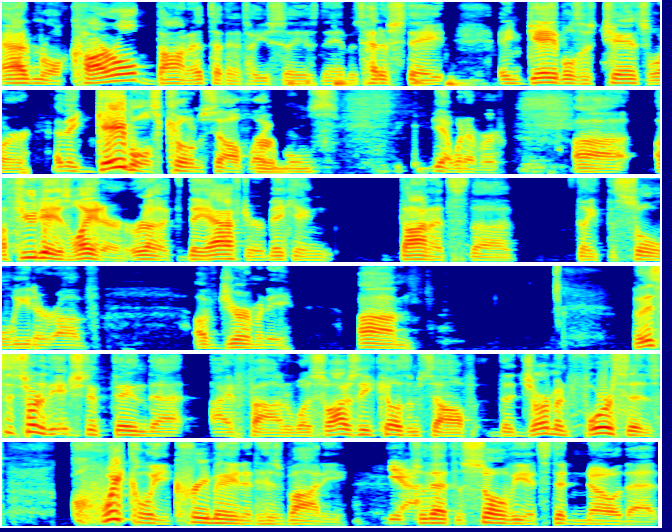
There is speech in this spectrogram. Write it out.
Admiral Karl Donitz, I think that's how you say his name, as head of state, and Goebbels as chancellor. And then Goebbels killed himself like Rebels. yeah, whatever. Uh, a few days later, or like the day after, making Donitz the like the sole leader of of Germany. Um, but this is sort of the interesting thing that I found was so obviously he kills himself. The German forces quickly cremated his body Yeah. so that the Soviets didn't know that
